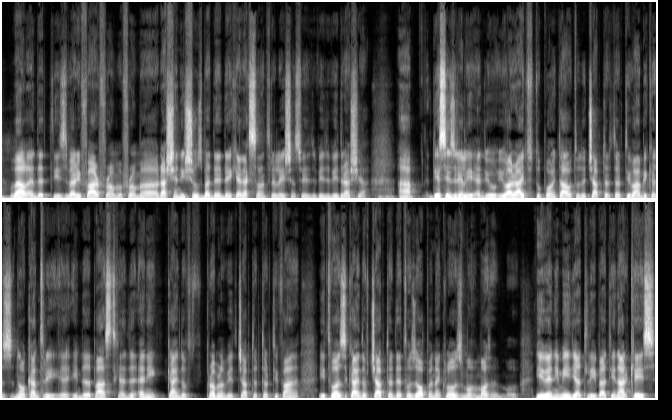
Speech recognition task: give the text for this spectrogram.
mm-hmm. well and that is very far from from uh, Russian issues, but they, they have excellent relations with with, with Russia. Mm-hmm. Uh, this is really, and you, you are right to point out to the chapter 31 because no country uh, in the past had any kind of problem with chapter 31. It was a kind of chapter that was open and closed mo- mo- even immediately, but in our case,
